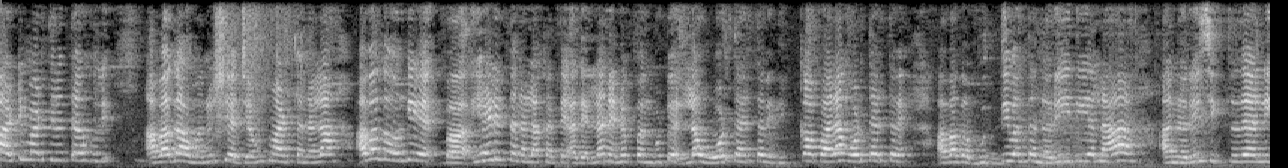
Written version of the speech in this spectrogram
ಪಾರ್ಟಿ ಮಾಡ್ತಿರುತ್ತೆ ಆ ಹುಲಿ. ಅವಾಗ ಆ ಮನುಷ್ಯ ಜಂಪ್ ಮಾಡ್ತಾನಲ್ಲ, ಅವಾಗ ಅವ್ರಿಗೆ ಹೇಳಿರ್ತಾನಲ್ಲ ಕತೆ, ಅದೆಲ್ಲ ನೆನಪು ಬಂದ್ಬಿಟ್ಟು ಎಲ್ಲ ಓಡ್ತಾ ಇರ್ತವೆ, ದಿಕ್ಕಾಪಾಲ ಓಡ್ತಾ ಇರ್ತವೆ. ಅವಾಗ ಬುದ್ಧಿವಂತ ನರಿ ಇದೆಯಲ್ಲ, ಆ ನರಿ ಸಿಗ್ತದೆ ಅಲ್ಲಿ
